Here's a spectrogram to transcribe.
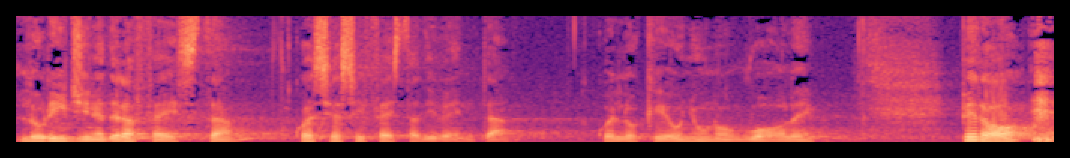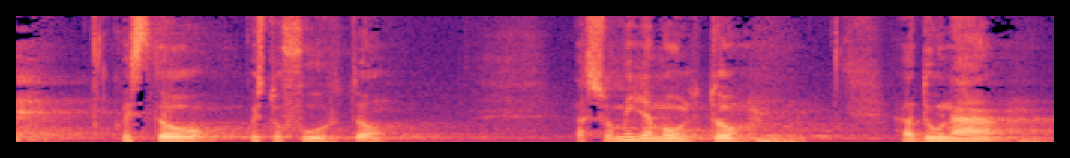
l'origine della festa, qualsiasi festa diventa quello che ognuno vuole. Però questo, questo furto assomiglia molto ad una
